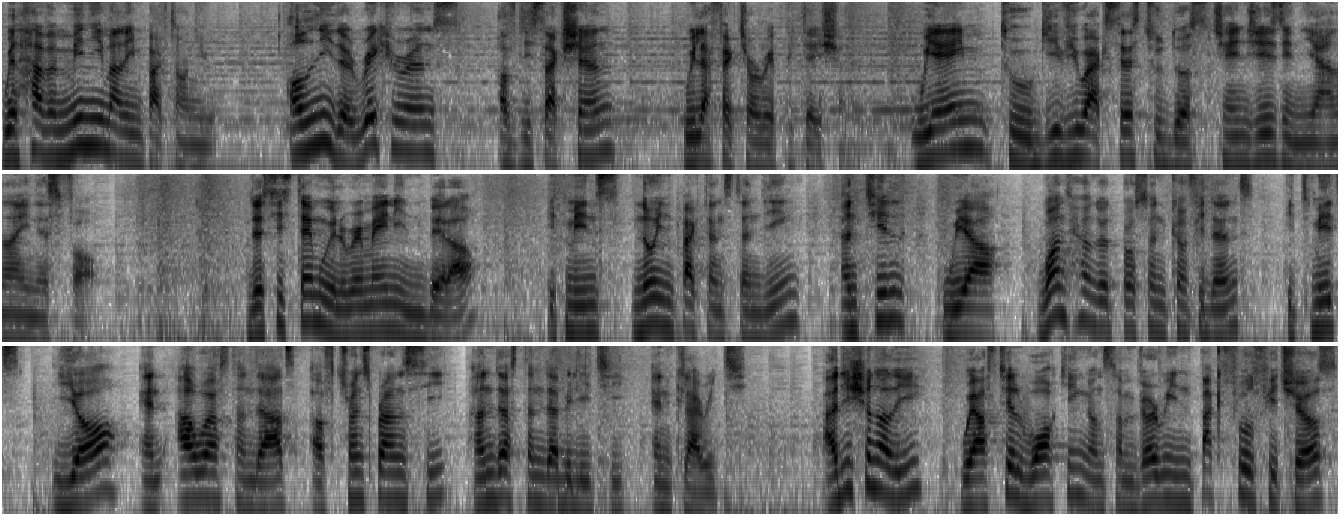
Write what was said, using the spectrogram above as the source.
will have a minimal impact on you. Only the recurrence of this action will affect your reputation. We aim to give you access to those changes in YANA in S4. The system will remain in beta. It means no impact on standing until we are 100% confident it meets your and our standards of transparency, understandability, and clarity. Additionally, we are still working on some very impactful features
